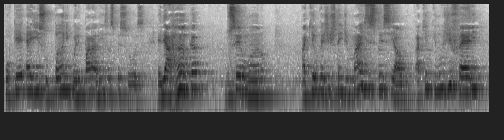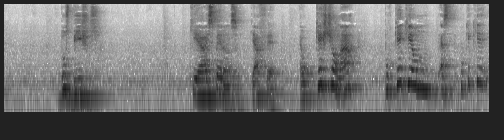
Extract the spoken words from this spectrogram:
Porque é isso, o pânico ele paralisa as pessoas. Ele arranca do ser humano aquilo que a gente tem de mais especial, aquilo que nos difere dos bichos que é a esperança, que é a fé. É o questionar por que, que eu. Por que, que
